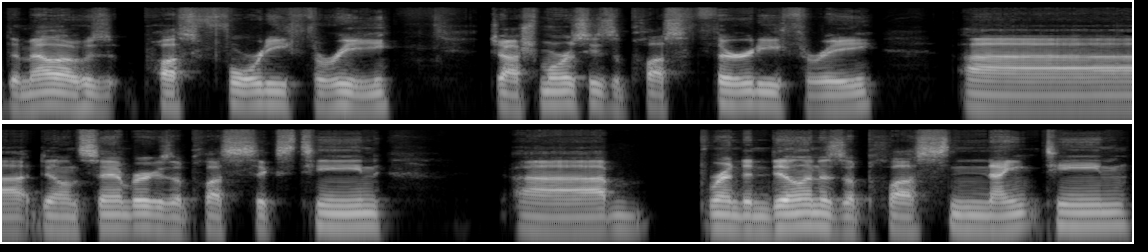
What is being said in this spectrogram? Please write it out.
demello who's plus 43 josh morrissey's a plus 33 uh dylan Samberg is a plus 16 uh, Brendan Dillon is a plus 19.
